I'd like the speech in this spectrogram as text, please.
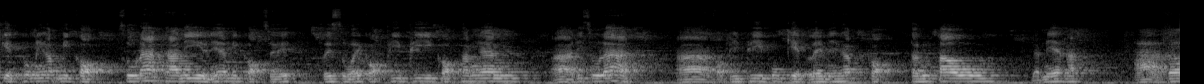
เก็ตพวกนี้ครับมีเกาะสุราษฎร์ธานีอย่างนี้มีเกาะสวยสวยๆเกาะพีพีเกาะพังงานที่สุราษฎร์เกาะพีพีภูเก็ตอะไรแบบนี้ครับ เกาะตะลุเตาแบบนี้ครับอ่าก็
